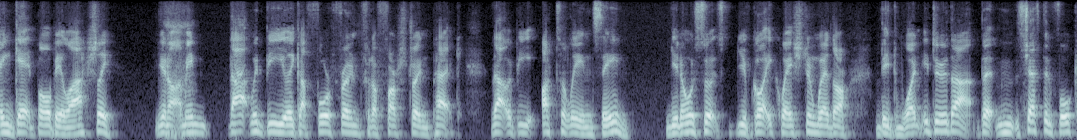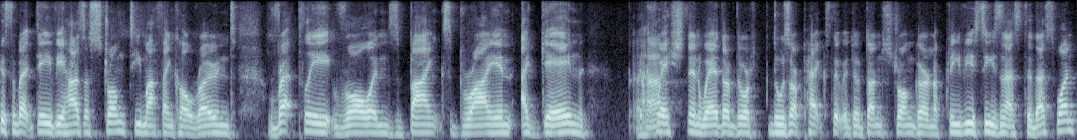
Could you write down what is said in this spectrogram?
and get Bobby Lashley. You know what I mean? That would be like a fourth round for a first round pick. That would be utterly insane. You know, so it's you've got to question whether they'd want to do that. But shifting focus a bit, Davey has a strong team, I think, all round. Ripley, Rollins, Banks, Bryan, again, uh-huh. questioning whether those are picks that would have done stronger in a previous season as to this one.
